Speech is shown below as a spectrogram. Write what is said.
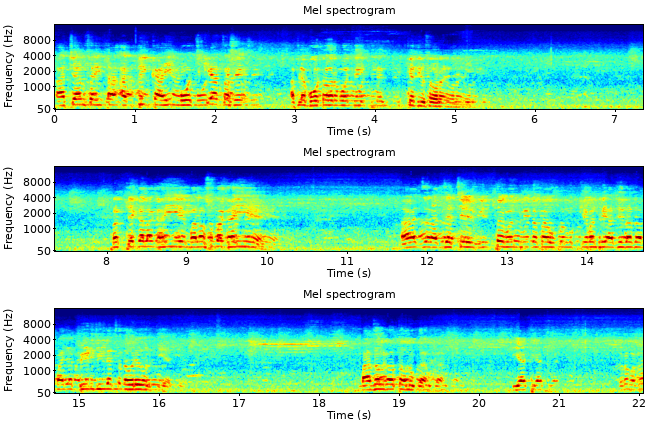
आचारसंहिता अगदी काही मोजक्याच असे आपल्या बोटावर मोजणे इतके- इतक्या दिवसावर आलेली प्रत्येकाला घाई आहे मला सुद्धा घाई आहे. आज राज्याचे वित्त मंत्री तथा उपमुख्यमंत्री अजितदादा माझ्या बीड जिल्ह्याच्या दौऱ्यावरती आहेत. माजलगाव तालुका. या बरोबर ना?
